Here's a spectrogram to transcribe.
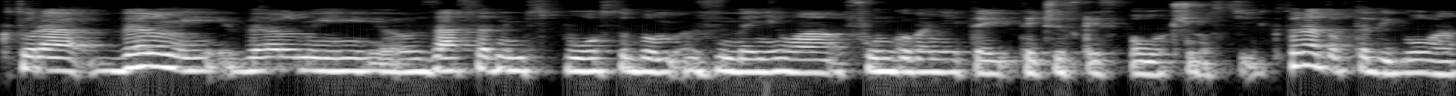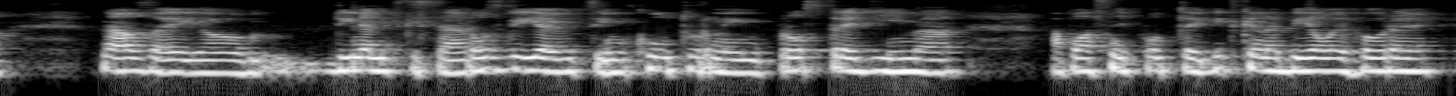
ktorá veľmi, veľmi e, zásadným spôsobom zmenila fungovanie tej, tej českej spoločnosti, ktorá dovtedy bola naozaj e, dynamicky sa rozvíjajúcim kultúrnym prostredím a, a vlastne po tej bitke na Bielej hore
